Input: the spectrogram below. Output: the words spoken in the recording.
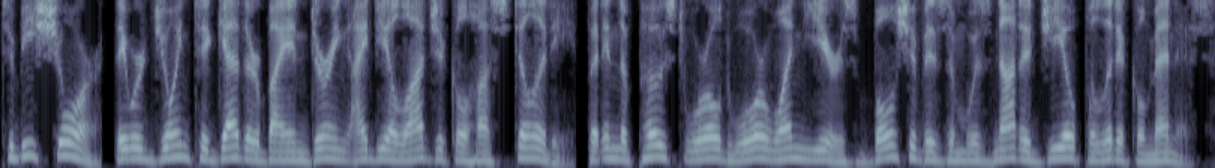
To be sure, they were joined together by enduring ideological hostility, but in the post-World War I years Bolshevism was not a geopolitical menace.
